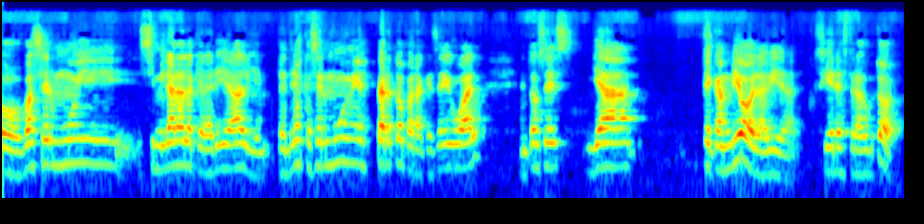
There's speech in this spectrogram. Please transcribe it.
o va a ser muy similar a la que le haría alguien. Tendrías que ser muy experto para que sea igual, entonces ya te cambió la vida si eres traductor.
